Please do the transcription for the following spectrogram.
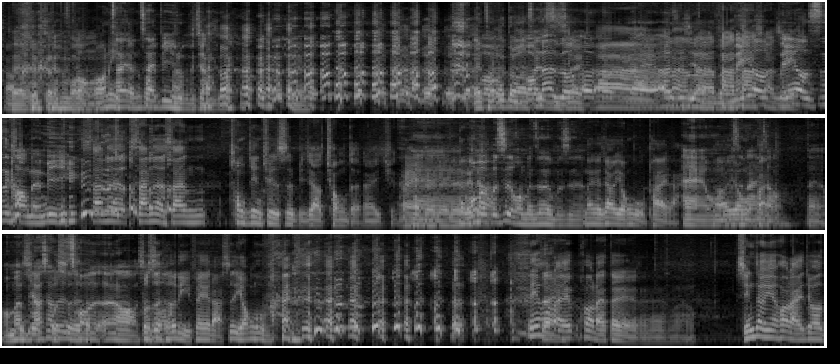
对，就跟风。蔡蔡壁如这样子。哎，差不多。我那时候二二十几岁，没有没有思考能力。三二三二三冲进去是比较冲的那一群。对对对，我们不是，我们真的不是。那个叫勇武派啦。哎，我们不是那种。对，我们比较像是抽哦，不是合理飞啦，是勇武派。哎，后来后来对，行政院后来就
